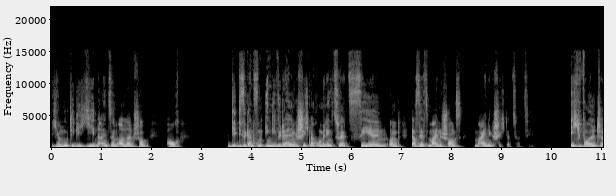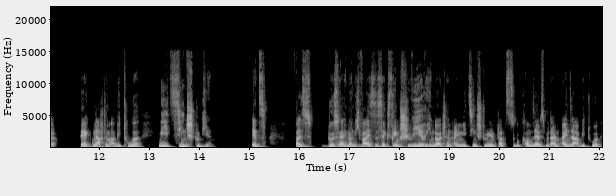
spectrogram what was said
Ich ermutige jeden einzelnen Online-Shop auch die, diese ganzen individuellen Geschichten auch unbedingt zu erzählen. Und das ist jetzt meine Chance, meine Geschichte zu erzählen. Ich wollte direkt nach dem Abitur Medizin studieren. Jetzt, falls du es vielleicht noch nicht weißt, ist es extrem schwierig, in Deutschland einen Medizinstudienplatz zu bekommen. Selbst mit einem Einser-Abitur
